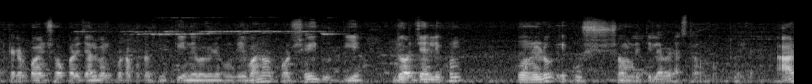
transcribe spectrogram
এক টাকার কয়েন সহকারে জ্বালবেন ফোটা ফোটা দুধ দিয়ে নেবেন এবং নেবানোর পর সেই দুধ দিয়ে দরজায় লিখুন, পনেরো একুশ, সমৃদ্ধি লাভের রাস্তা উন্মুক্ত হয়ে যাবে। আর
